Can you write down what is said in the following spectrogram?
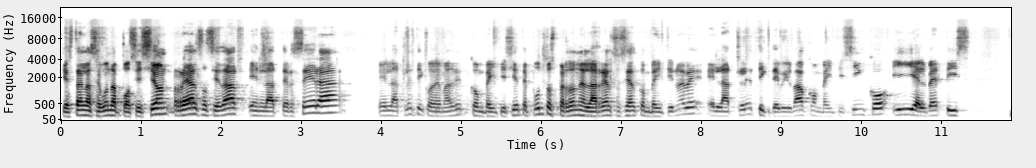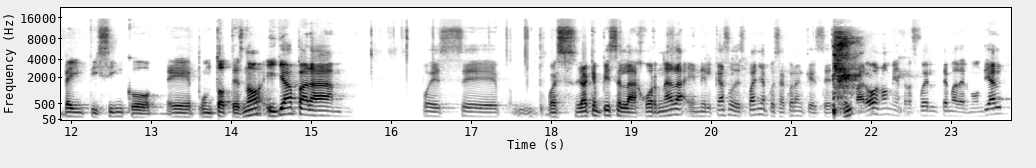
que está en la segunda posición. Real Sociedad en la tercera, el Atlético de Madrid con 27 puntos, perdón, la Real Sociedad con 29, el Atlético de Bilbao con 25 y el Betis 25 eh, puntotes, ¿no? Y ya para, pues, eh, pues ya que empiece la jornada, en el caso de España, pues se acuerdan que se, paró, ¿no? Mientras fue el tema del Mundial.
